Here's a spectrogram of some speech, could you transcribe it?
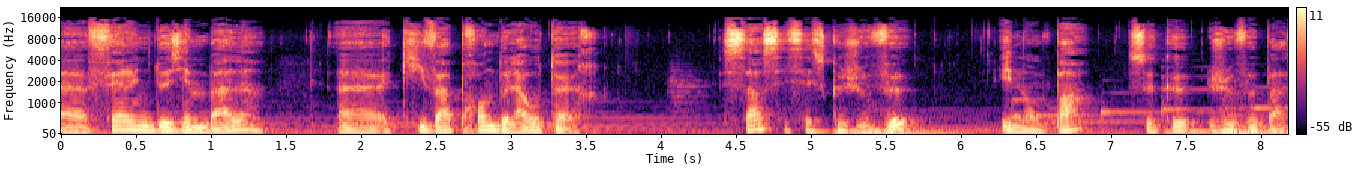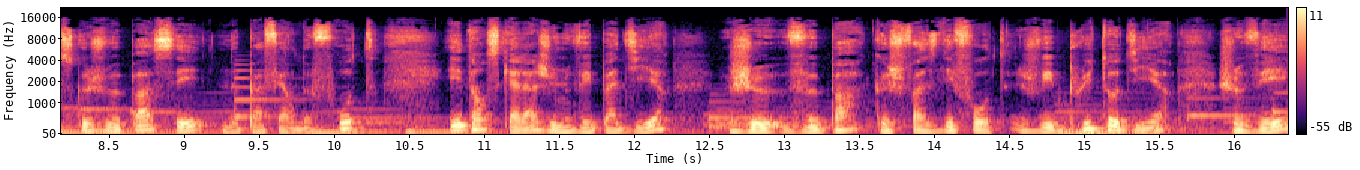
euh, faire une deuxième balle euh, qui va prendre de la hauteur. Ça, c'est ce que je veux et non pas ce que je veux pas. Ce que je veux pas, c'est ne pas faire de fautes. Et dans ce cas-là, je ne vais pas dire je veux pas que je fasse des fautes. Je vais plutôt dire je vais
